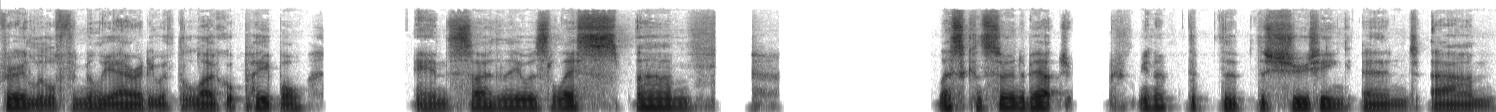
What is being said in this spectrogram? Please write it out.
very little familiarity with the local people, and so there was less um, less concern about you know the the, the shooting and um,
